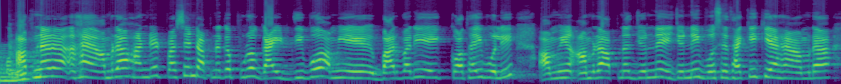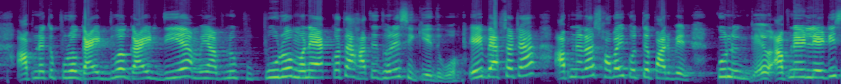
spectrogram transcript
আমাদের। আপনারা হ্যাঁ আমরা হান্ড্রেড পার্সেন্ট আপনাকে পুরো গাইড দিব। আমি বারবারই এই কথাই বলি। আমি আমরা আপনার জন্য এই জন্যই বসে থাকি কি হ্যাঁ আমরা আপনাকে পুরো গাইড দিব। গাইড দিয়ে আমি আপনার পুরো মানে এক কথা হাতে ধরে শিখিয়ে দেবো। এই ব্যবসাটা আপনারা সবাই করতে পারবেন। কোন আপনি লেডিস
